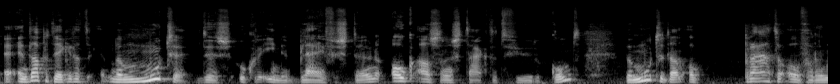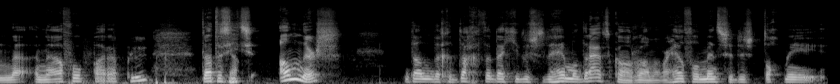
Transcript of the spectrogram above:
Eh, en dat betekent dat we moeten dus Oekraïne blijven steunen, ook als er een staakt het vuren komt. We moeten dan ook praten over een, NAVO-paraplu. Dat is iets anders dan de gedachte dat je dus er helemaal eruit kan rammen, waar heel veel mensen dus toch mee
